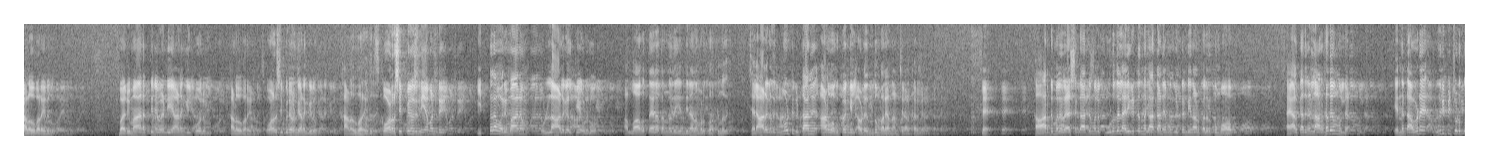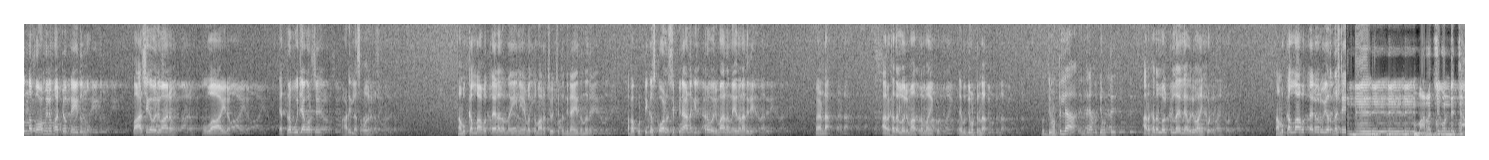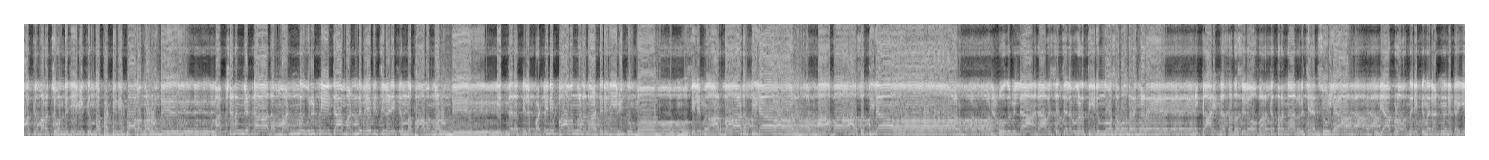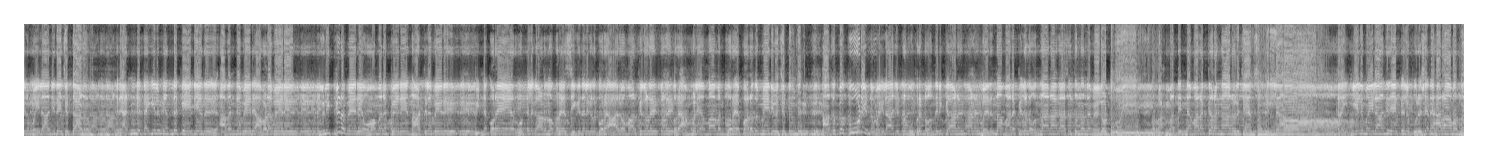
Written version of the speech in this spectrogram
കളവ് പറയരുത്. വരുമാനത്തിന് വേണ്ടിയാണെങ്കിൽ പോലും കളവ് പറയരുത്. സ്കോളർഷിപ്പിന് വേണ്ടിയാണെങ്കിലും കളവ് പറയരുത്. സ്കോളർഷിപ്പിന് ഒരു നിയമമുണ്ട്. ഇത്ര വരുമാനം ഉള്ള ആളുകൾക്കേ ഉള്ളൂ. അള്ളാഹുത്തേല തന്നത് എന്തിനാ നമ്മൾ കുറക്കുന്നത്? ചില ആളുകൾ ഇങ്ങോട്ട് കിട്ടാൻ ആണ് വകുപ്പെങ്കിൽ അവിടെ എന്തും പറയാന്നാണ് ചില ആൾക്കാരല്ലേ അല്ലേ? കാർഡുമൽ റേഷൻ കാർഡുമൽ കൂടുതൽ അരി കിട്ടുന്ന കാർഡാണ് നമുക്ക് കിട്ടേണ്ടതെന്നാണ് പലർക്കും മോഹം. അയാൾക്ക് അതിനുള്ള അർഹതയൊന്നുമില്ല. എന്നിട്ട് അവിടെ പൂരിപ്പിച്ചു കൊടുക്കുന്ന ഫോമിലും മറ്റൊക്കെ എഴുതുന്നു. വാർഷിക വരുമാനം മൂവായിരം. എത്ര പൂജ കുറച്ച്? പാടില്ല സഹോദരങ്ങളെ. നമുക്ക് അള്ളാഹുത്തേല തന്ന ഈ നിയമത്ത് മറച്ചു വെച്ചിട്ട് എന്തിനാ എഴുതുന്നത്? അപ്പൊ കുട്ടിക്ക് സ്കോളർഷിപ്പിനാണെങ്കിൽ ഇത്ര വരുമാനം എഴുതണം അതിൽ വേണ്ട. അർഹത ഉള്ളവർ മാത്രം വാങ്ങിക്കോട്ടെ. ബുദ്ധിമുട്ടുണ്ടോ? ബുദ്ധിമുട്ടില്ല. എന്തിനാ ബുദ്ധിമുട്ട്? അർഹത ഉള്ളവർക്കുള്ളതല്ലേ അവർ വാങ്ങിക്കോട്ടെ. നമുക്ക് അള്ളാഹുത്താല ഒരു ഉയർന്ന സ്റ്റേജ് മറച്ചുകൊണ്ട് ചാക്ക് മറച്ചുകൊണ്ട് ജീവിക്കുന്ന പട്ടിണിപ്പാവങ്ങളുണ്ട്. ഭക്ഷണം കിട്ടാതെ മണ്ണ് ഉരുട്ടിയിട്ട് മണ്ണ് വേവിച്ച് കഴിക്കുന്ന പാവങ്ങളുണ്ട്. ഇത്തരത്തിലെ പട്ടിണിപ്പാവങ്ങൾ നാട്ടിൽ ജീവിക്കുമ്പോ മുസ്ലിം ആർഭാടത്തിലാണ് ആഭാസത്തിലാണ് അനാവശ്യ ചെലവുകൾ തീരുന്നോ സഹോദരങ്ങളെ? നിക്കാഹിന്റെ സദസ്സിലോ വറക്കത്തിറങ്ങാൻ ഒരു ചാൻസും ഇല്ല. വന്നിരിക്കുന്ന രണ്ട് കയ്യിലും മൈലാഞ്ചി തേച്ചിട്ടാണ്. രണ്ട് കയ്യിലും എന്തൊക്കെ എഴുതിയത്? അവന്റെ പേര് അവളെ പേര് വിളിക്കണ പേര് ഓമന പേര് നാട്ടിലെ പേര്. പിന്നെ കുറെ റോട്ടിൽ കാണുന്ന കുറെ സിഗ്നലുകൾ കുറെ ആരോ മാർക്കുകൾ കുറെ അമ്പിളി അമ്മാവൻ കുറെ പലതും എഴുതി വെച്ചിട്ടുണ്ട്. അതൊക്കെ കൂടിയുണ്ട്. മൈലാഞ്ചിട്ട് മൂപ്പറിണ്ട് വന്നിരിക്കാണ്. വരുന്ന മലക്കുകൾ ഒന്നാനാകാശത്ത് നിന്ന് തന്നെ മേലോട്ട് പോയി റഹ്മത്തിന്റെ മറക്കിറങ്ങാൻ ഒരു ചാൻസും ഇല്ല. കയ്യിൽ മൈലാഞ്ചി തേക്കൽ പുരുഷന് ഹറാമെന്ന്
